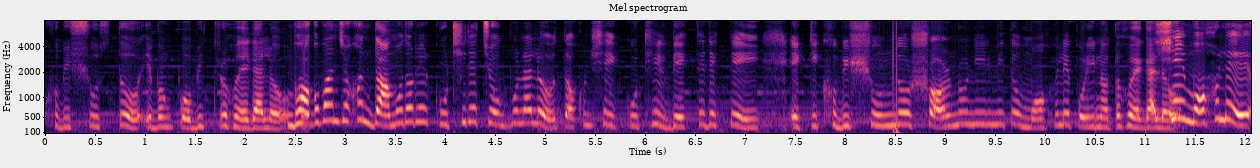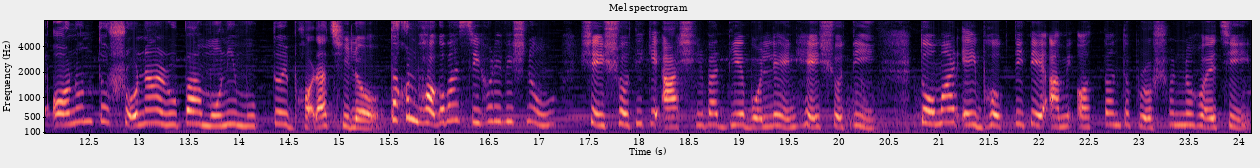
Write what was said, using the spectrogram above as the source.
খুবই সুস্থ এবং পবিত্র হয়ে গেল। ভগবান যখন দামোদরের কুঠিরে চোখ বোলালো, তখন সেই কুঠির দেখতে দেখতেই একটি খুবই সুন্দর স্বর্ণ নির্মিত মহলে পরিণত হয়ে গেল। সেই মহলে অনন্ত সোনা, রূপা, মণি মুক্তই ভরা ছিল। তখন ভগবান শ্রীহরি বিষ্ণু সেই সতীকে আশীর্বাদ দিয়ে বললেন, হে সতী, তোমার এই ভক্তিতে আমি অত্যন্ত প্রসন্ন হয়েছি।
